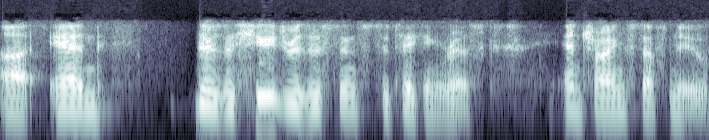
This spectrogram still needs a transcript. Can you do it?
uh, and there's a huge resistance to taking risks and trying stuff new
